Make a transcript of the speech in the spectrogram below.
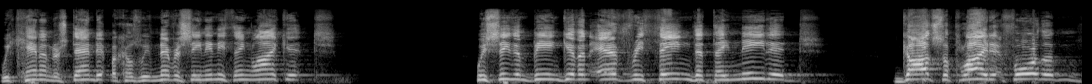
we can't understand it because we've never seen anything like it. We see them being given everything that they needed. God supplied it for them.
